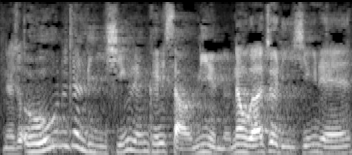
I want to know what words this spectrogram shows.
那说哦，那个理行人可以少念了，那我要做理行人，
